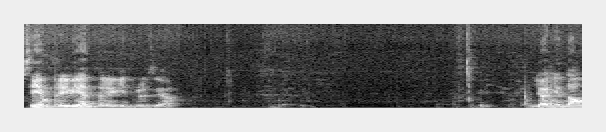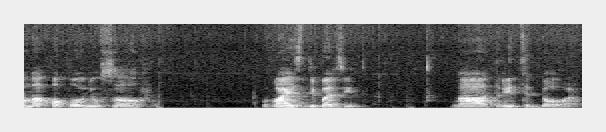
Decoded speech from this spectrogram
Всем привет, дорогие друзья! Я недавно пополнился в Wise Deposit на 30 долларов.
